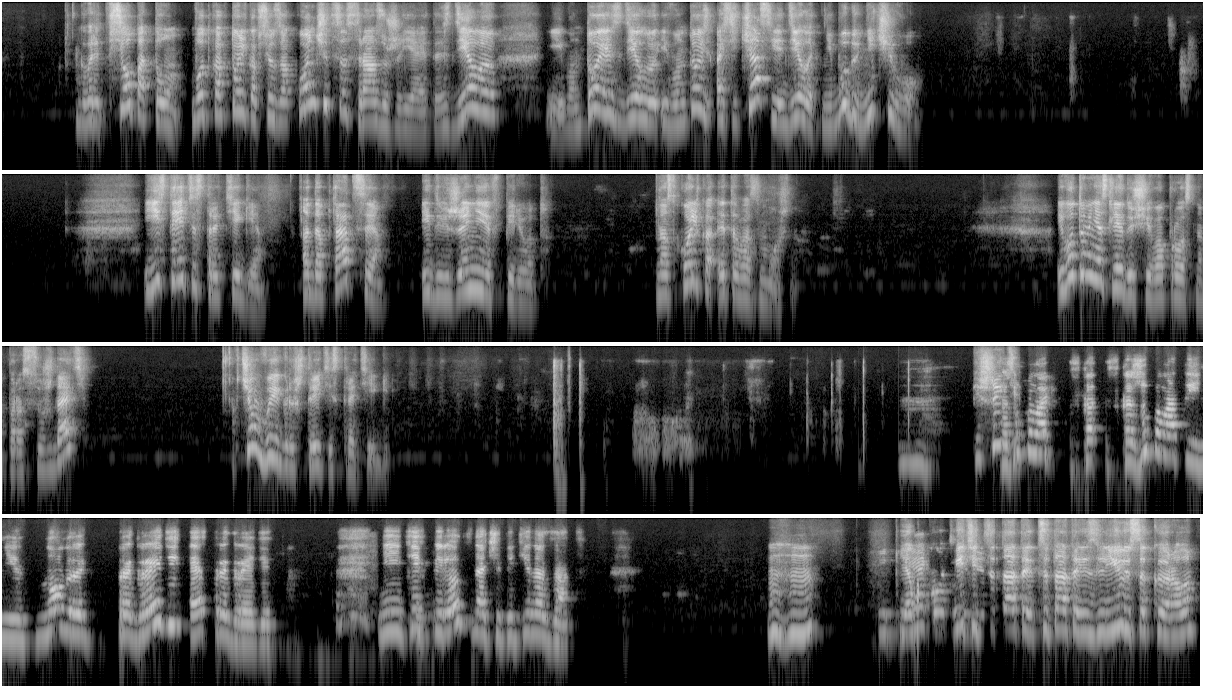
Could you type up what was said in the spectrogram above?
Говорит, все потом, вот как только все закончится, сразу же я это сделаю, и вон то я сделаю, и вон то, а сейчас я делать не буду ничего. Есть третья стратегия – адаптация и движение вперед. Насколько это возможно. И вот у меня следующий вопрос на порассуждать. В чем выигрыш третьей стратегии? Пишите. Скажу по, ла- ска- скажу по латыни. Non re- progredi est regredi. Не идти вперед, значит идти назад. И Я могу ответить цитатой, цитатой из Льюиса Кэрролла,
